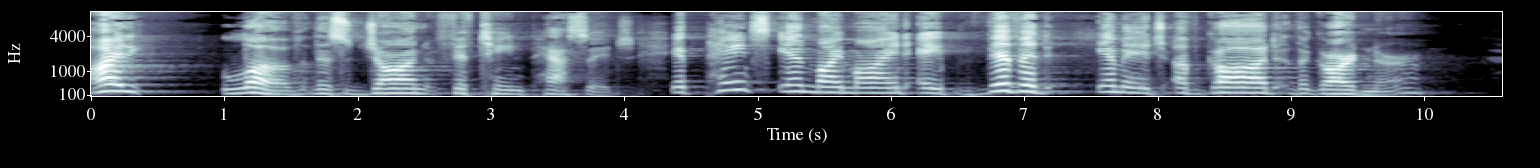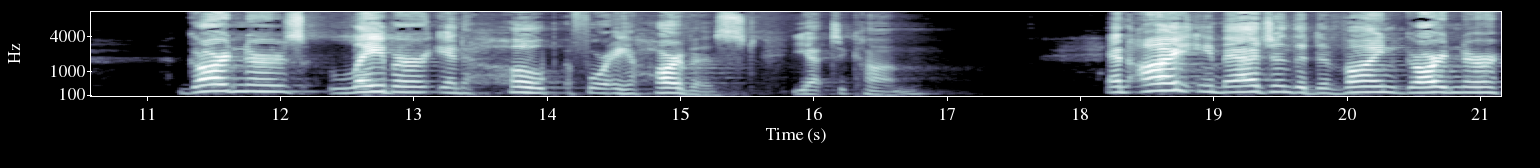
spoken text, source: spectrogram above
I love this John 15 passage. It paints in my mind a vivid image of God the gardener. Gardeners labor in hope for a harvest yet to come. And I imagine the divine gardener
